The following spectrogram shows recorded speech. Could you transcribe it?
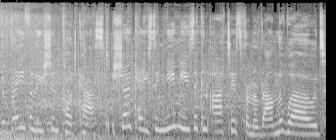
The Raveolution podcast, showcasing new music and artists from around the world.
